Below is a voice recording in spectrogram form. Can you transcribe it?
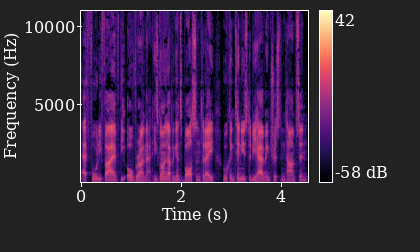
at 45, the over on that. He's going up against Boston today, who continues to be having Tristan Thompson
